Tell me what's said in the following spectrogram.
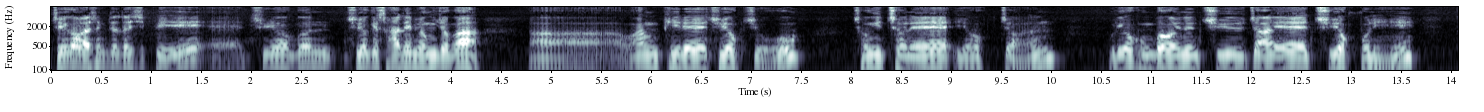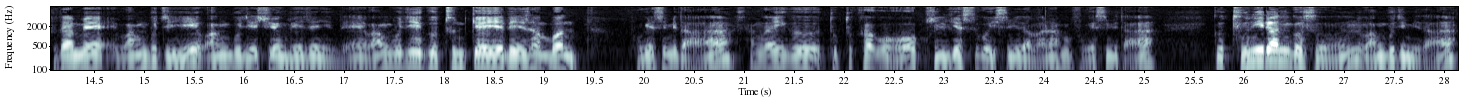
제가 말씀드렸다시피 에, 주역은, 주역의 4대 명저가 아, 왕필의 주역주, 정의천의 역전, 우리가 공부하고 있는 주자의 주역본이, 그 다음에 왕부지, 왕부지의 주역 내전인데, 왕부지 그 둔께에 대해서 한번 보겠습니다. 상당히 그 독특하고 길게 쓰고 있습니다만 한번 보겠습니다. 그 둔이란 것은 왕부지입니다.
